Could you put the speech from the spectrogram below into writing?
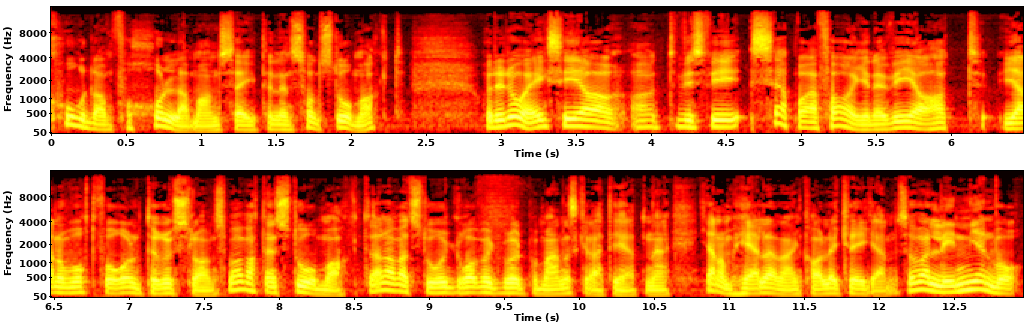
hvordan forholder man seg til en sånn stormakt? Og det er da jeg sier at Hvis vi ser på erfaringene vi har hatt gjennom vårt forhold til Russland, som har vært en stor makt, den har vært store grove brudd på menneskerettighetene gjennom hele den kalde krigen, så var linjen vår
